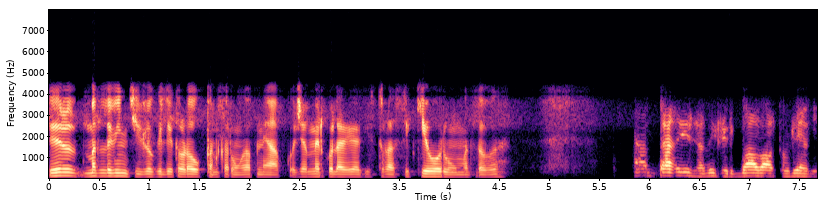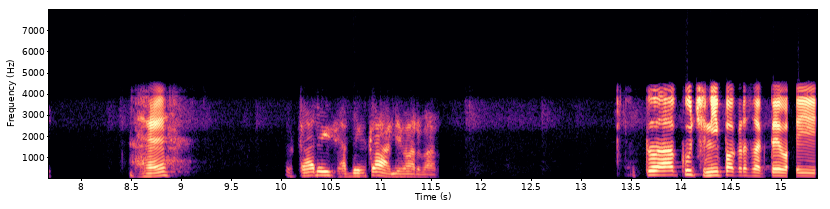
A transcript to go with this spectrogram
फिर मतलब इन चीज़ों के लिए थोड़ा ओपन करूँगा अपने आप को जब मेरे को लगेगा कि थोड़ा सिक्योर हूँ मतलब। फिर बार बार थोड़ी आनी है? तो तारी शादी आनी बार बार। तो आप कुछ नहीं पकड़ सकते भाई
